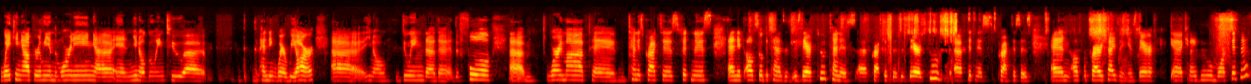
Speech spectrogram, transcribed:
waking up early in the morning uh, and you know going to uh, d- depending where we are uh, you know doing the the, the full um, warm up uh, tennis practice fitness and it also depends is, is there two tennis uh, practices? Is there two uh, fitness practices? And also prioritizing is there can i do more fitness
